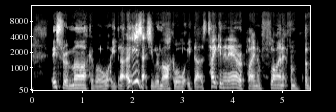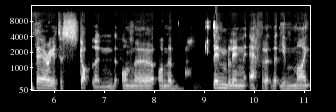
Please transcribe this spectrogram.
it's remarkable what he does. It is actually remarkable what he does. Taking an aeroplane and flying it from Bavaria to Scotland on the on the bimbling effort that you might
